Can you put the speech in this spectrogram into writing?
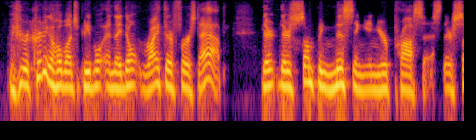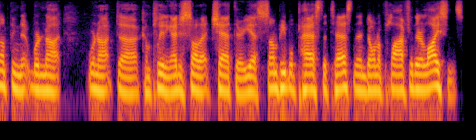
if you're recruiting a whole bunch of people and they don't write their first app, there, there's something missing in your process. There's something that we're not we're not uh, completing. I just saw that chat there. Yes, some people pass the test and then don't apply for their license.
